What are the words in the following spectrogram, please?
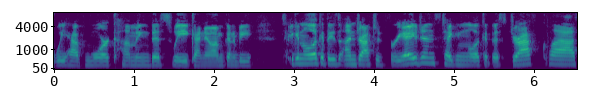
we have more coming this week. I know I'm going to be taking a look at these undrafted free agents, taking a look at this draft class,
